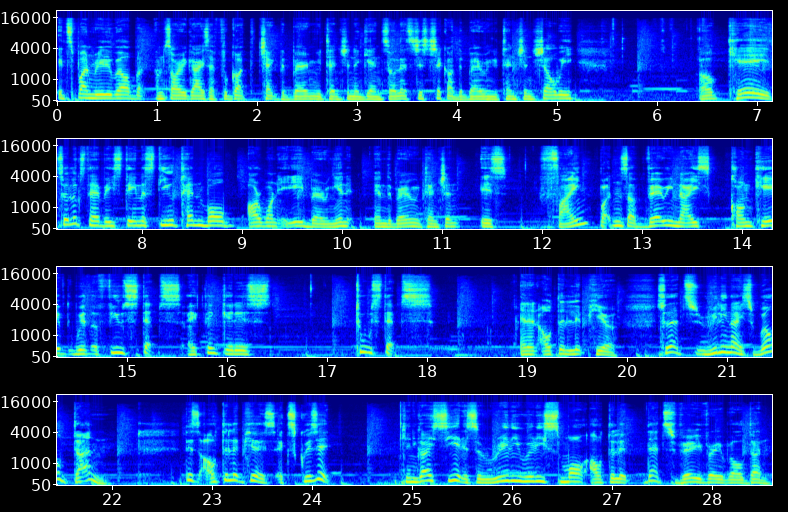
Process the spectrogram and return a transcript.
It spun really well, but I'm sorry guys, I forgot to check the bearing retention again. So let's just check out the bearing retention, shall we? Okay, so it looks to have a stainless steel 10 ball R188 bearing in it, and the bearing retention is fine. Buttons are very nice, concaved with a few steps. I think it is two steps and an outer lip here. So that's really nice. Well done. This outer lip here is exquisite. Can you guys see it? It's a really, really small outer lip. That's very, very well done.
